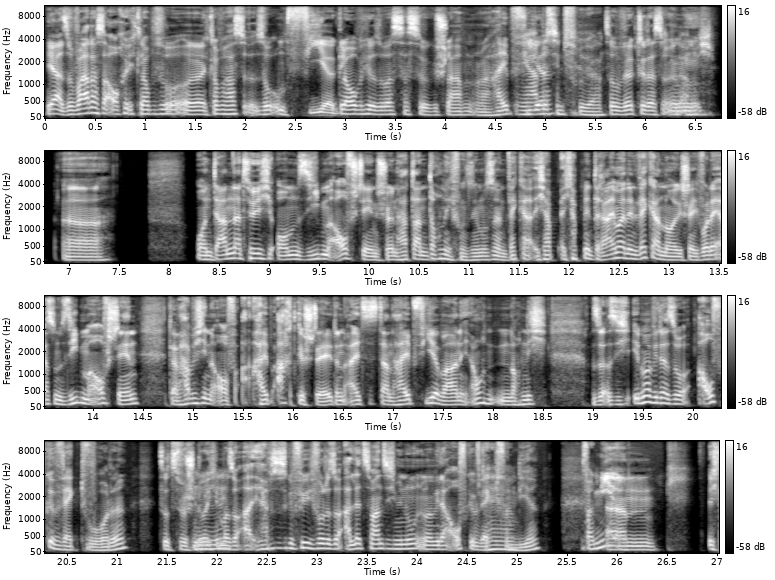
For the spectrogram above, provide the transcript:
Ja, so war das auch. Ich glaube, so, äh, ich glaube, du hast so um vier, glaube ich, oder sowas hast du geschlafen oder halb vier. Ja, ein bisschen früher. So wirkte das irgendwie. Äh, und dann natürlich um sieben aufstehen. Schön, hat dann doch nicht funktioniert. Muss den Wecker. Ich habe ich hab mir dreimal den Wecker neu gestellt. Ich wollte erst um sieben aufstehen, dann habe ich ihn auf halb acht gestellt. Und als es dann halb vier war, und ich auch noch nicht, also als ich immer wieder so aufgeweckt wurde, so zwischendurch Mhm. immer so, ich habe das Gefühl, ich wurde so alle 20 Minuten immer wieder aufgeweckt Ja, ja. von dir. Von mir? Ähm, ich,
